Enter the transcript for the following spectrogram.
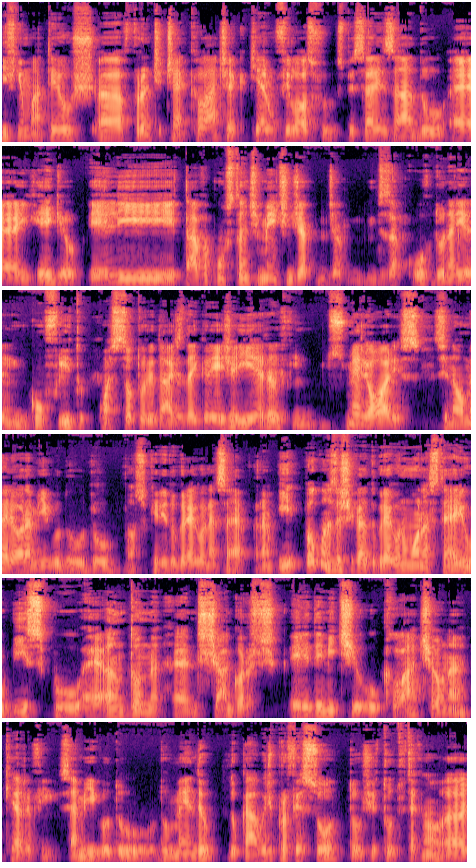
Enfim, o Mateus uh, František Klaček, que era um filósofo especializado uh, em Hegel, ele estava constantemente em, em desacordo, né, em conflito com essas autoridades da igreja e era, enfim, dos melhores, se não o melhor amigo do, do nosso querido Gregor nessa época, né. E pouco antes da chegada do Gregor no monastério, o bispo uh, Anton uh, ele demitiu o Klačel, né, que era, enfim, esse amigo do, do Mendel, do cargo de professor do Instituto ah,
